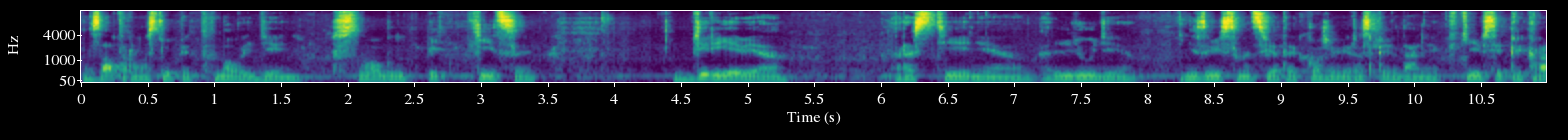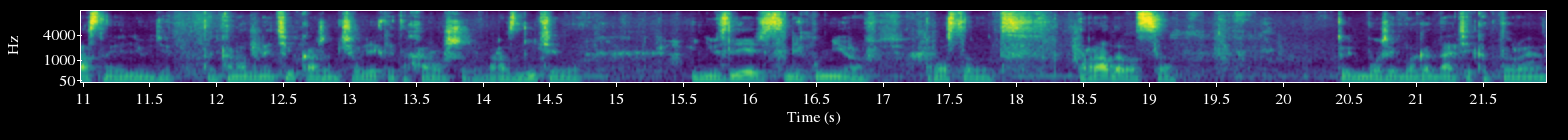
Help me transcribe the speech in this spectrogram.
завтра наступит новый день, снова будут петь птицы, деревья, растения, люди, независимо от цвета их кожи, вероисповедания, какие все прекрасные люди. Только надо найти в каждом человеке это хорошее, раздуть его и не взлечь себе кумиров. Просто вот радоваться той Божьей благодати, которая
